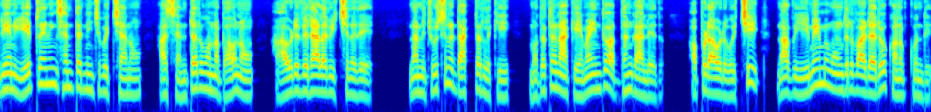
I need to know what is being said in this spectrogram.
నేను ఏ ట్రైనింగ్ సెంటర్ నుంచి వచ్చానో ఆ సెంటర్ ఉన్న భవనం ఆవిడ విరాళం ఇచ్చినదే. నన్ను చూసిన డాక్టర్లకి మొదట నాకేమైందో అర్థం కాలేదు. అప్పుడు ఆవిడ వచ్చి నాకు ఏమేమి మందులు వాడారో కనుక్కుంది.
